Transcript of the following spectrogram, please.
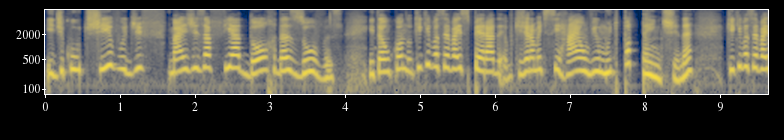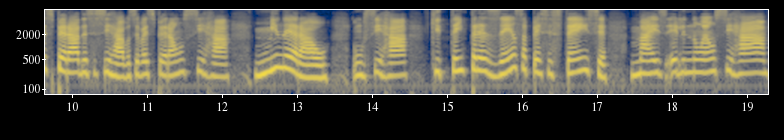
e de cultivo dif- mais desafiador das uvas. Então, quando, o que, que você vai esperar? de- Porque geralmente Syrah é um vinho muito potente, né? O que, que você vai esperar desse Syrah? Você vai esperar um Syrah mineral, um Syrah que tem presença, persistência, mas ele não é um Syrah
